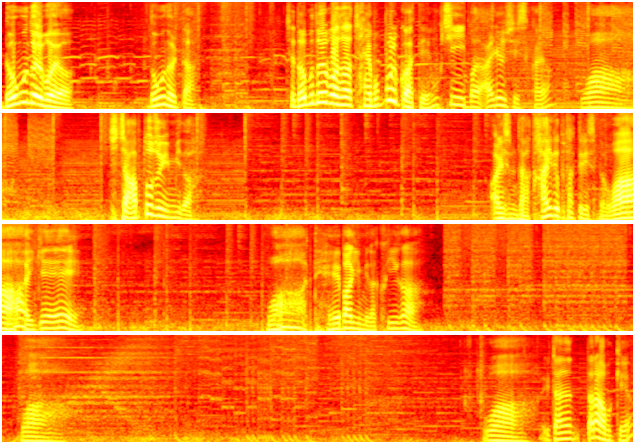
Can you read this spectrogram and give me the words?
너무 넓어요. 너무 넓다. 제가 너무 넓어서 잘 못 볼 것 같아. 혹시 한번 알려줄 수 있을까요? 와, 진짜 압도적입니다. 알겠습니다. 가이드 부탁드리겠습니다. 와, 이게 와 대박입니다. 크기가 와. 와, 일단은 따라가 볼게요.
